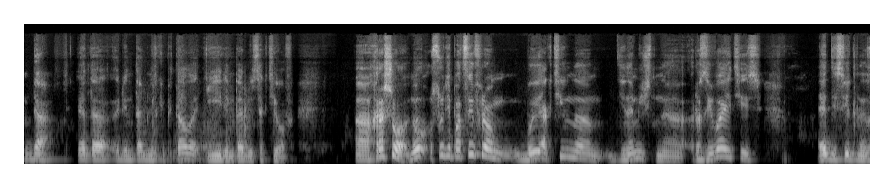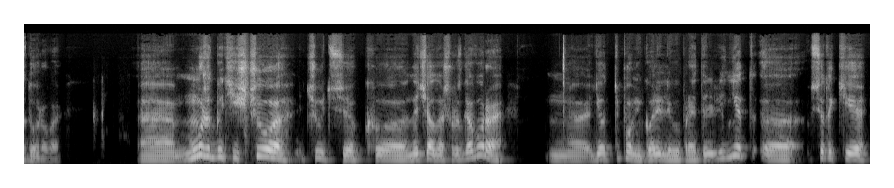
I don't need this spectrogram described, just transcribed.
Да, это рентабельность капитала и рентабельность активов. А, хорошо, ну, судя по цифрам, вы активно, динамично развиваетесь. Это действительно здорово. А, может быть, еще чуть к началу нашего разговора, а, я вот не помню, говорили вы про это или нет, все-таки,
